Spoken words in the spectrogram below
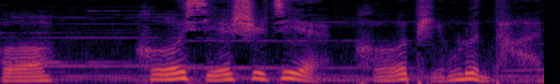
和和谐世界和平论坛，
